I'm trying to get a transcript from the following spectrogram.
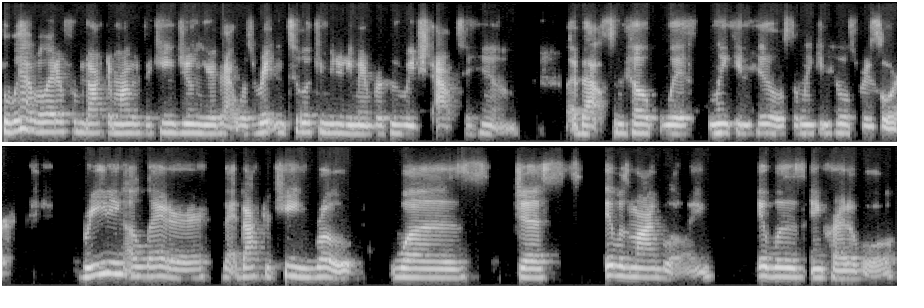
We have a letter from Dr. Martin Luther King Jr. that was written to a community member who reached out to him about some help with Lincoln Hills, the Lincoln Hills Resort. Reading a letter that Dr. King wrote was just, it was mind blowing. It was incredible.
